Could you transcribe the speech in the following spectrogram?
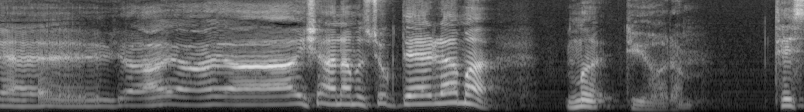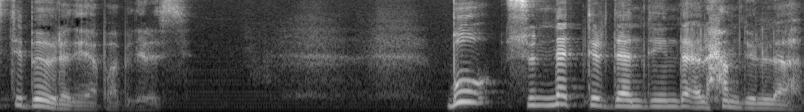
e, Ayşe anamız çok değerli ama mı diyorum. Testi böyle de yapabiliriz. Bu sünnettir dendiğinde elhamdülillah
